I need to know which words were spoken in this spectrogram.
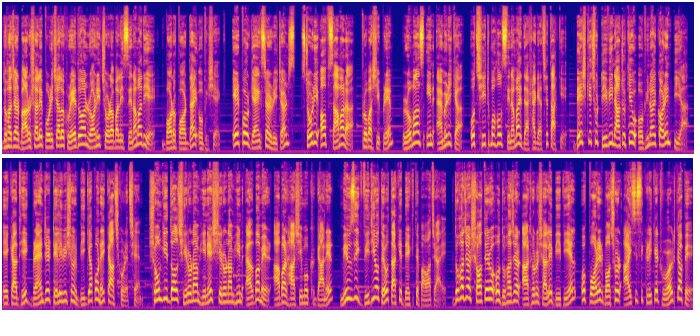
দু হাজার বারো সালে পরিচালক রেদোয়ান রনির চোরাবালি সিনেমা দিয়ে বড় পর্দায় অভিষেক। এরপর Gangster Returns, Story of Samara, Probasi Prem, Romance in America ও ছিটমহল সিনেমায় দেখা গেছে তাকে। বেশ কিছু টিভি নাটকেও অভিনয় করেন পিয়া। একাধিক ব্র্যান্ডের টেলিভিশন বিজ্ঞাপনে কাজ করেছেন। সংগীত দল শিরোনামহীনের শিরোনামহীন অ্যালবামের আবার হাসিমুখ গানের মিউজিক ভিডিওতেও তাকে দেখতে পাওয়া যায়। দুহাজার সতেরো ও দু হাজার আঠারো সালে বিপিএল ও পরের বছর আইসিসি ক্রিকেট ওয়ার্ল্ড কাপে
